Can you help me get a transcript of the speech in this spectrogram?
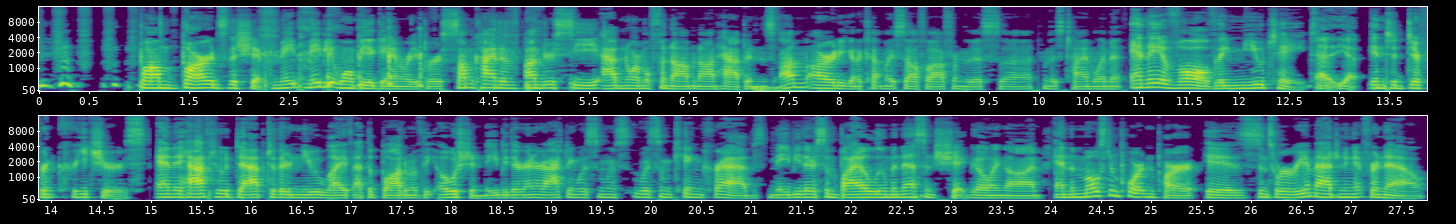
bombards the ship. Maybe, maybe it won't be a gamma ray burst. Some kind of undersea abnormal phenomenon happens. I'm already gonna cut myself off from this, uh, from this time limit. And they evolve, they mutate Uh, yeah. into different creatures and they have to adapt to their new life at the bottom of the ocean. Maybe they're interacting with some with some king crabs. Maybe there's some bioluminescent shit going on. And the most important part is since we're reimagining it for now,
